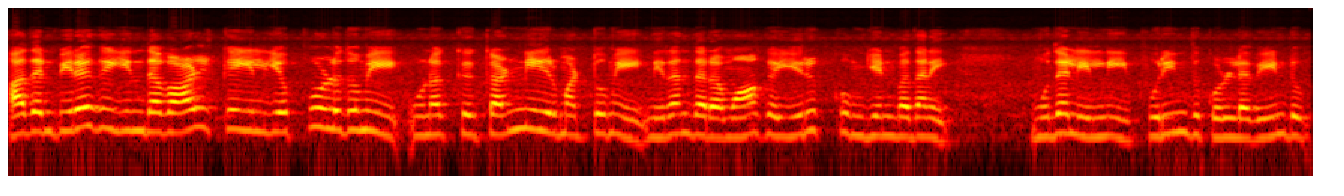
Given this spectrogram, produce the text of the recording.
அதன் பிறகு இந்த வாழ்க்கையில் எப்பொழுதுமே உனக்கு கண்ணீர் மட்டுமே நிரந்தரமாக இருக்கும் என்பதனை முதலில் நீ புரிந்து கொள்ள வேண்டும்.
